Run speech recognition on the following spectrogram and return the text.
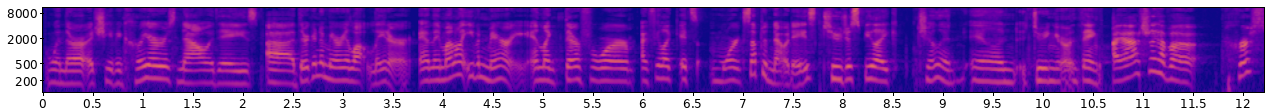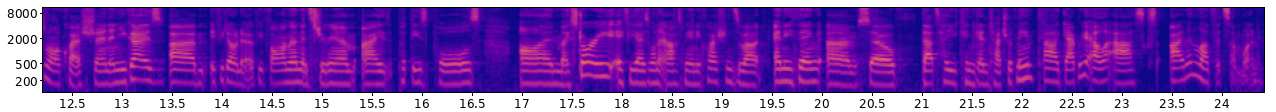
when they're achieving careers nowadays, uh, they're gonna marry a lot later, and they might not even marry, and like therefore, I feel like it's more accepted nowadays to just be like chilling and doing your own thing. I actually have a personal question and you guys um, if you don't know if you follow me on instagram i put these polls on my story if you guys want to ask me any questions about anything um, so that's how you can get in touch with me uh, gabriella asks i'm in love with someone.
